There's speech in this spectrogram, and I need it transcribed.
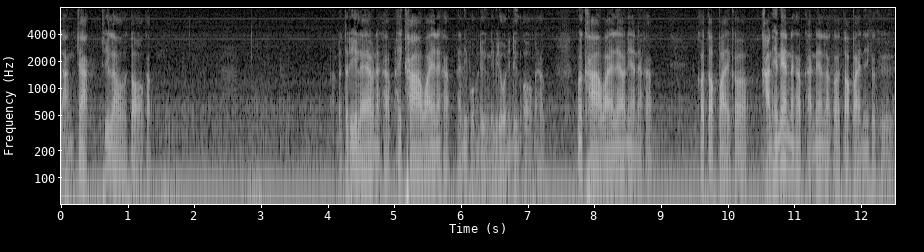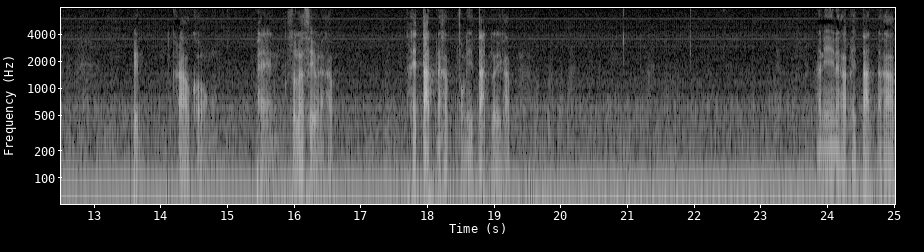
หลังจากที่เราต่อกับแบตเตอรี่แล้วนะครับ ให้คาไว้นะครับ อันนี้ผมดึงในวิดีโอนี้ดึงออกนะครับ เมื่อคาไว้แล้วเนี่ยนะครับ ก็ต่อไปก็ขันให้แน่นนะครับขันแน่นแล้วก็ต่อไปนี่ก็คือเป็นคราวของแผงโซลาร์เซลล์นะครับ ให้ตัดนะครับ ตรงนี้ตัดเลยครับ อันนี้นะครับให้ตัดนะครับ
